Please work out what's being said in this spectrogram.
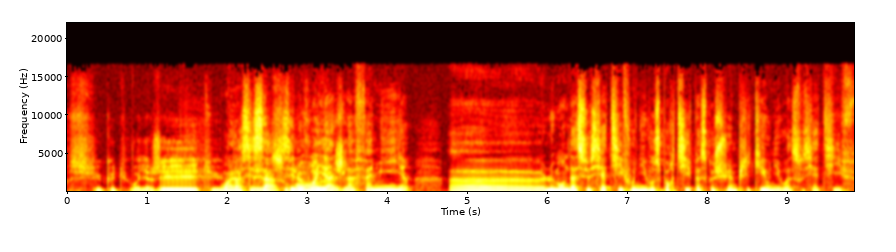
su que tu voyageais. Tu Voilà, c'est ça. C'est le voyage, la famille, euh, le monde associatif au niveau sportif, parce que je suis impliquée au niveau associatif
